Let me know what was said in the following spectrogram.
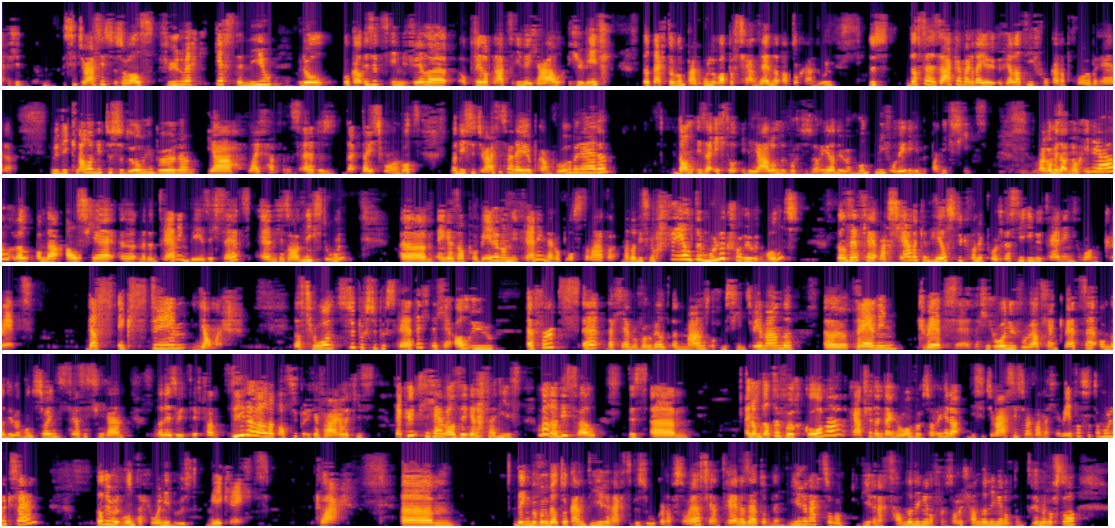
Situaties zoals vuurwerk, kerst en nieuw. Ik bedoel, ook al is het in vele, op vele plaatsen illegaal, je weet dat daar toch een paar oelewappers gaan zijn dat dat toch gaan doen. Dus dat zijn zaken waar dat je relatief goed kan op voorbereiden. Nu, die knallen die tussendoor gebeuren, ja, life happens. Hè? Dus dat, dat is gewoon god. Maar die situaties waar dat je op kan voorbereiden, dan is dat echt wel ideaal om ervoor te zorgen dat uw hond niet volledig in de paniek schiet. Waarom is dat nog ideaal? Wel, omdat als jij uh, met een training bezig bent en je zou niks doen, um, en je zou proberen om die training daarop los te laten, maar dat is nog veel te moeilijk voor uw hond, dan zet jij waarschijnlijk een heel stuk van je progressie in je training gewoon kwijt. Dat is extreem jammer. Dat is gewoon super, super spijtig dat je al je efforts, dat jij bijvoorbeeld een maand of misschien twee maanden uh, training kwijt bent. Dat je gewoon je vooruitgang kwijt bent, omdat je hond zo in stress is gegaan, dat hij zoiets heeft van, zie je wel dat dat super gevaarlijk is? Jij kunt je wel zeggen dat dat niet is, maar dat is wel. Dus, um, en om dat te voorkomen, gaat je er dan gewoon voor zorgen dat die situaties waarvan dat je weet dat ze te moeilijk zijn, dat je hond dat gewoon niet bewust meekrijgt. Klaar. Um, Denk bijvoorbeeld ook aan dierenartsbezoeken of zo. Hè. Als je aan het trainen bent op een dierenarts of op dierenartshandelingen of verzorghandelingen of een trimmer of zo,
